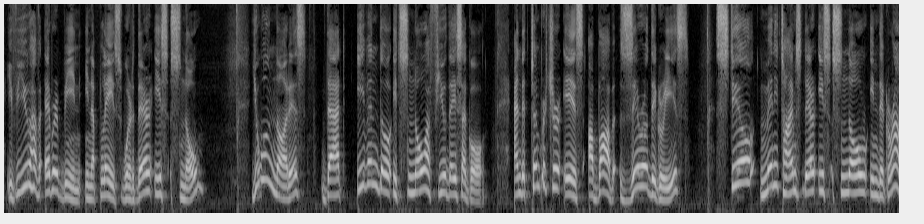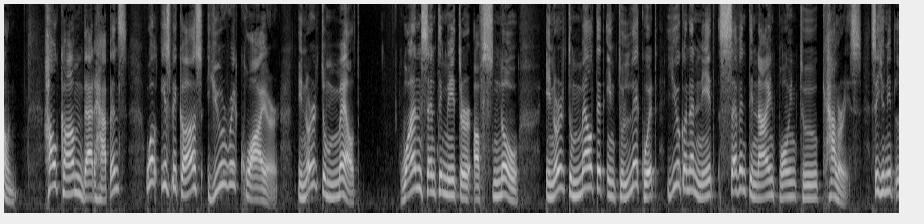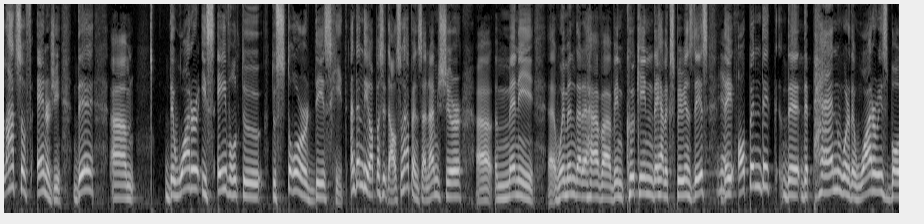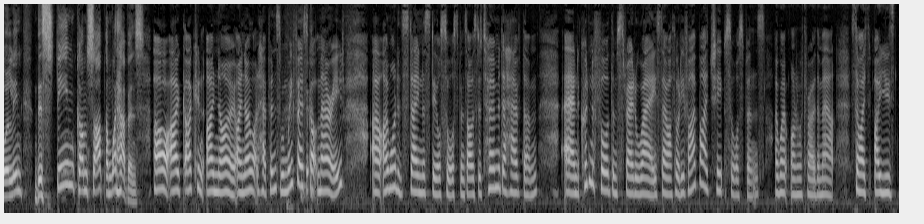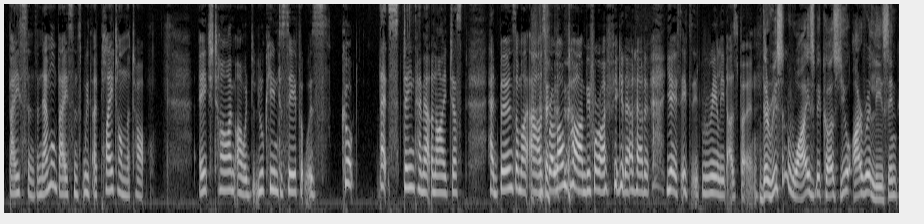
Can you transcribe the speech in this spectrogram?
if you have ever been in a place where there is snow, you will notice that even though it snowed a few days ago and the temperature is above zero degrees, still many times there is snow in the ground. How come that happens? Well, it's because you require, in order to melt one centimeter of snow, in order to melt it into liquid, you're gonna need 79.2 calories. See, you need lots of energy. The, um, the water is able to, to store this heat. And then the opposite also happens. And I'm sure uh, many uh, women that have uh, been cooking, they have experienced this. They open the, the, the pan where the water is boiling, the steam comes up, and what happens? Oh, I, I can, I know, I know what happens. When we first got married, uh, I wanted stainless steel saucepans. I was determined to have them and couldn't afford them straight away. So I thought if I buy cheap saucepans, I won't want to throw them out. So I, I used basins, enamel basins with a plate on the top. Each time I would look in to see if it was cooked, that steam came out and I just had burns on my arms for a long time before I figured out how to. Yes, it, it really does burn. The reason why is because you are releasing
